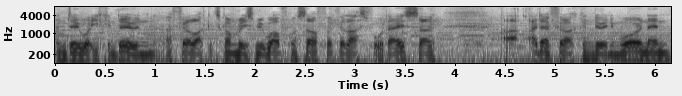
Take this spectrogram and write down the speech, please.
and do what you can do. And I feel like it's gone reasonably well for myself over the last four days. So uh, I don't feel I can do any more. And then,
